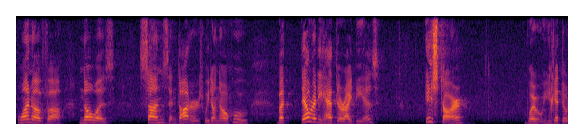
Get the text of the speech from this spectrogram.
one of uh, Noah's sons and daughters, we don't know who, but they already had their ideas. Ishtar, where you get the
